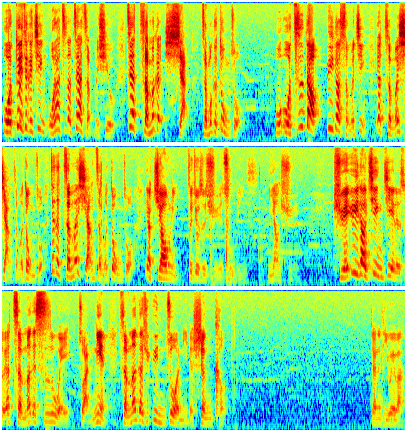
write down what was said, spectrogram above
我对这个境，我要知道这要怎么修，这要怎么个想，怎么个动作。我我知道遇到什么境要怎么想，怎么动作。这个怎么想，怎么动作，要教你，这就是学处的意思。你要学。学遇到境界的时候，要怎么个思维转念，怎么个去运作你的身口，这样能体会吧？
